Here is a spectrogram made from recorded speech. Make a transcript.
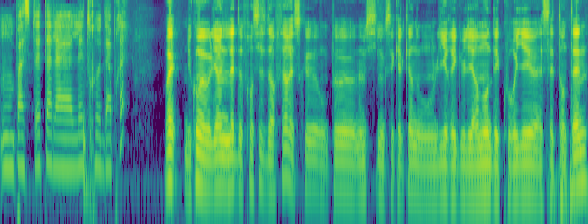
On passe peut-être à la lettre d'après. Ouais, du coup, on va lire une lettre de Francis Dorfer. Est-ce qu'on peut, même si c'est quelqu'un dont on lit régulièrement des courriers à cette antenne,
